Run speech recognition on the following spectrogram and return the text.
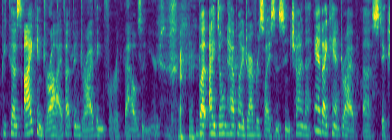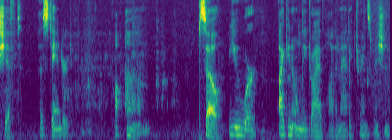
because I can drive. I've been driving for a thousand years, but I don't have my driver's license in China, and I can't drive a stick shift, a standard. Uh, Um, so you were, I can only drive automatic transmission.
